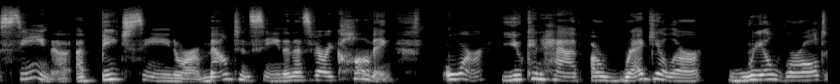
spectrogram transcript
scene, a, a beach scene or a mountain scene, and that's very calming. Or you can have a regular real world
